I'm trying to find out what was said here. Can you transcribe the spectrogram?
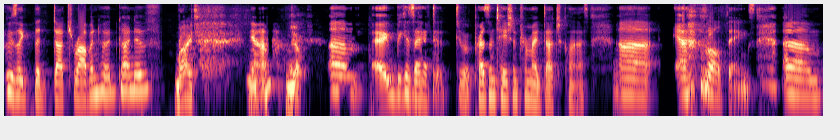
who's like the Dutch Robin Hood kind of. Right. Yeah. Yep. Um, I, because I have to do a presentation for my Dutch class, uh, of all things. Um,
